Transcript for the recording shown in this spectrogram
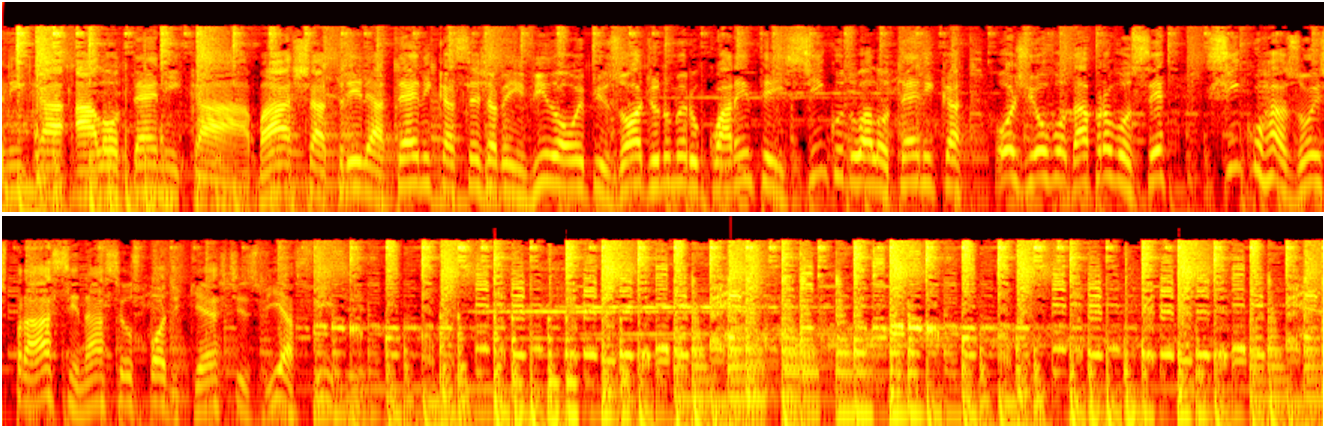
Técnica, alô Técnica, baixa a trilha técnica, seja bem-vindo ao episódio número 45 do Alô Técnica. Hoje eu vou dar para você cinco razões para assinar seus podcasts via feed.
